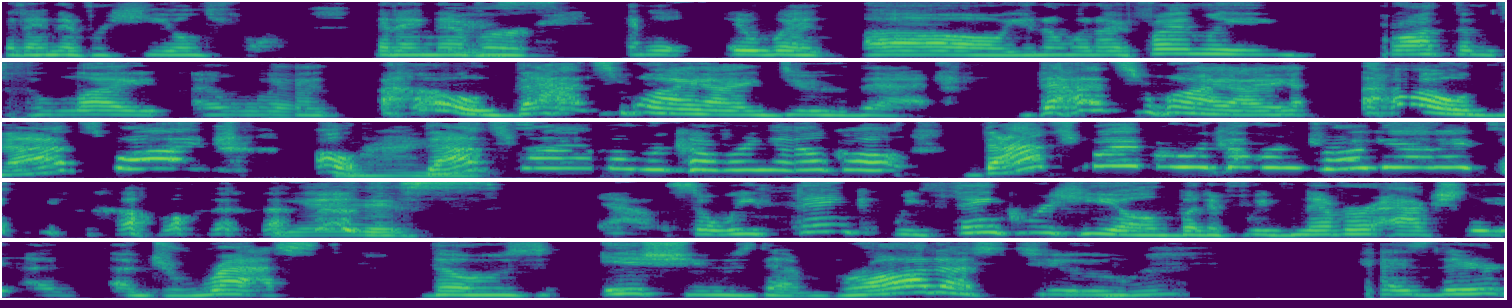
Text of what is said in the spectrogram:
that I never healed from, that I never, yes. and it, it went, oh, you know, when I finally brought them to light, I went, oh, that's why I do that. That's why I, oh, that's why, oh, right. that's why I'm a recovering alcohol. That's why I'm a recovering drug addict. You know? Yes. Yeah. So we think we think we're healed, but if we've never actually a- addressed those issues that brought us to mm-hmm because there,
